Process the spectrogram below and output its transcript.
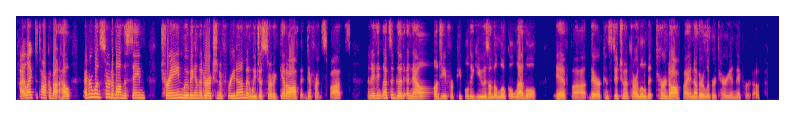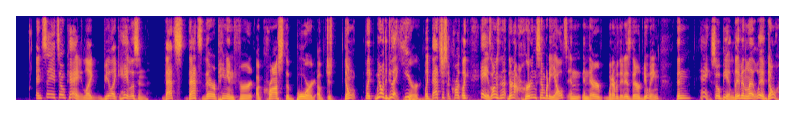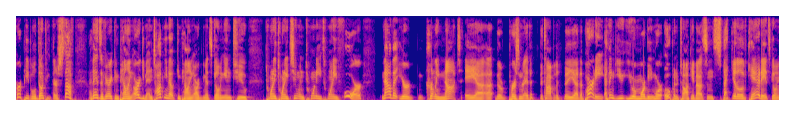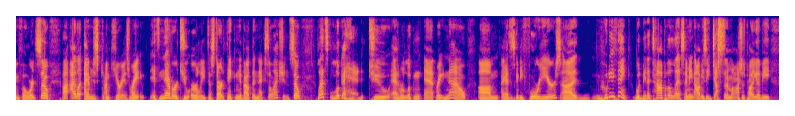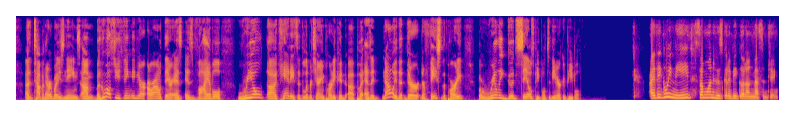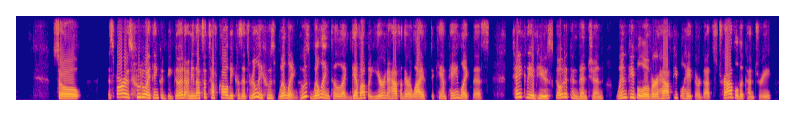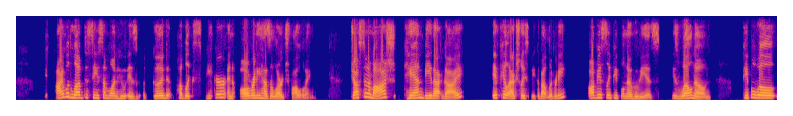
I like to talk about how everyone's sort of on the same train moving in the direction of freedom and we just sort of get off at different spots. And I think that's a good analogy for people to use on the local level if uh, their constituents are a little bit turned off by another libertarian they've heard of. And say it's okay. Like, be like, hey, listen, that's that's their opinion for across the board of just don't like we don't have to do that here. Like that's just across. Like hey, as long as they're not, they're hurting somebody else and in their whatever it is they're doing, then hey, so be it. Live and let live. Don't hurt people. Don't take their stuff. I think it's a very compelling argument. And talking about compelling arguments going into 2022 and 2024, now that you're currently not a uh, uh, the person at the, the top of the the, uh, the, party, I think you you are more be more open to talking about some speculative candidates going forward. So I, I I'm just I'm curious, right? It's never too early to start thinking about the next election. So let's look ahead to as we're looking at right now. Um, I guess it's gonna be four years. Uh, who do you think would be the top of the list? I mean, obviously Justin Amash is probably gonna be at the top of everybody's names. Um, but who else do you think maybe are, are out there as as viable? real uh, candidates that the Libertarian Party could uh, put as a not only that they're they're face of the party, but really good salespeople to the American people. I think we need someone who's going to be good on messaging. So, as far as who do I think would be good, I mean that's a tough call because it's really who's willing, who's willing to like give up a year and a half of their life to campaign like this, take the abuse, go to convention, win people over, have people hate their guts, travel the country I would love to see someone who is a good public speaker and already has a large following. Justin Amash can be that guy if he'll actually speak about liberty. Obviously, people know who he is. He's well known. People will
